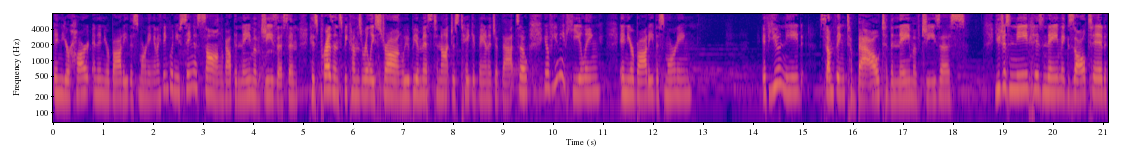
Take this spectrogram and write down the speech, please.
in your heart and in your body this morning. And I think when you sing a song about the name of Jesus and his presence becomes really strong, we would be amiss to not just take advantage of that. So, you know, if you need healing in your body this morning, if you need something to bow to the name of Jesus. You just need his name exalted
